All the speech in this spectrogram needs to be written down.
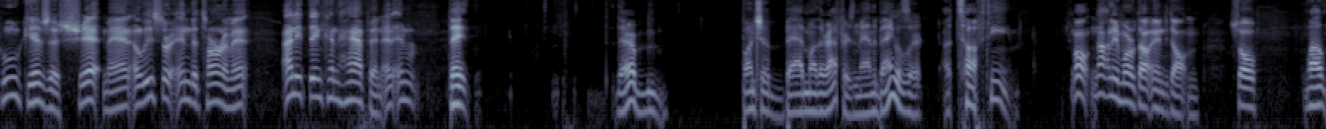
Who gives a shit, man? At least they're in the tournament. Anything can happen, and and They they're a bunch of bad mother effers, man. The Bengals are a tough team. well, not anymore without Andy Dalton. So Well,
